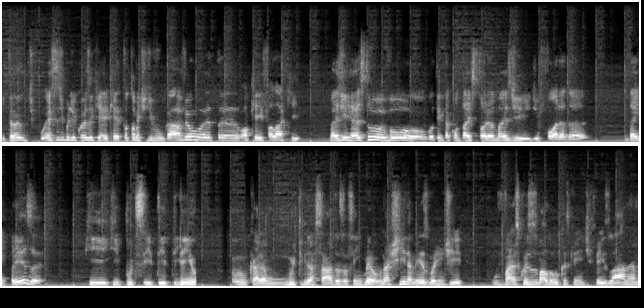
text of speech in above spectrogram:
Então, tipo, esse tipo de coisa que é, que é totalmente divulgável, é, tá ok falar aqui. Mas de resto, eu vou, vou tentar contar a história mais de, de fora da, da empresa, que, que putz, e, e- tem um, cara, muito engraçadas, assim. Meu, na China mesmo, a gente. Várias coisas malucas que a gente fez lá, né?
